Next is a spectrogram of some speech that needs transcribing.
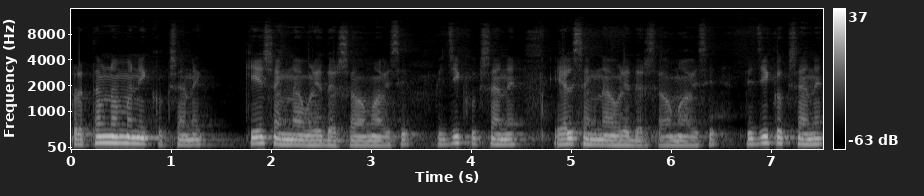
પ્રથમ નંબરની કક્ષાને કે સંજ્ઞા વડે દર્શાવવામાં આવે છે. બીજી કક્ષાને એલ સંજ્ઞા વડે દર્શાવવામાં આવે છે. ત્રીજી કક્ષાને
